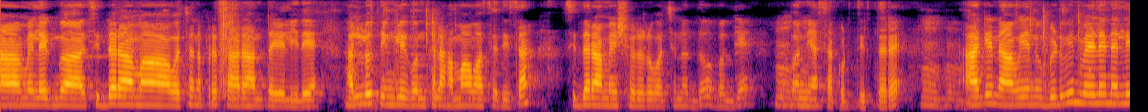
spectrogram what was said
ಆಮೇಲೆ ಸಿದ್ದರಾಮ ವಚನ ಪ್ರಸಾರ ಅಂತ ಹೇಳಿದೆ. ಅಲ್ಲೂ ತಿಂಗಳಿಗೆ ಒಂದ್ಸಲ ಅಮಾವಾಸ್ಯೆ ದಿವಸ ಸಿದ್ದರಾಮೇಶ್ವರರ ವಚನದ ಬಗ್ಗೆ ಉಪನ್ಯಾಸ ಕೊಡ್ತಿರ್ತಾರೆ. ಹಾಗೆ ನಾವೇನು ಬಿಡುವಿನ ವೇಳೆನಲ್ಲಿ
